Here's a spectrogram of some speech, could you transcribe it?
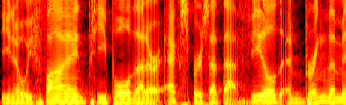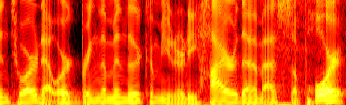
You know, we find people that are experts at that field and bring them into our network, bring them into the community, hire them as support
